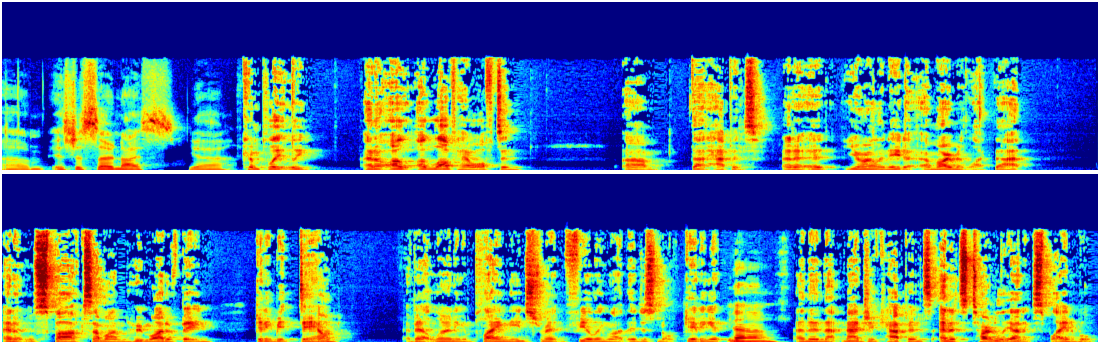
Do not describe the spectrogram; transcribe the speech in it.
Um, it's just so nice. Yeah. Completely. And I, I love how often um, that happens, and it, it, you only need a, a moment like that, and it will spark someone who might have been getting a bit down about learning and playing the instrument and feeling like they're just not getting it. Yeah. And then that magic happens, and it's totally unexplainable.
